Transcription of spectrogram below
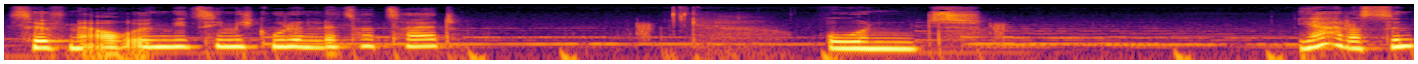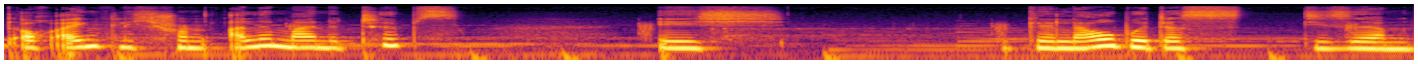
Das hilft mir auch irgendwie ziemlich gut in letzter Zeit. Und ja, das sind auch eigentlich schon alle meine Tipps. Ich glaube, dass diese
